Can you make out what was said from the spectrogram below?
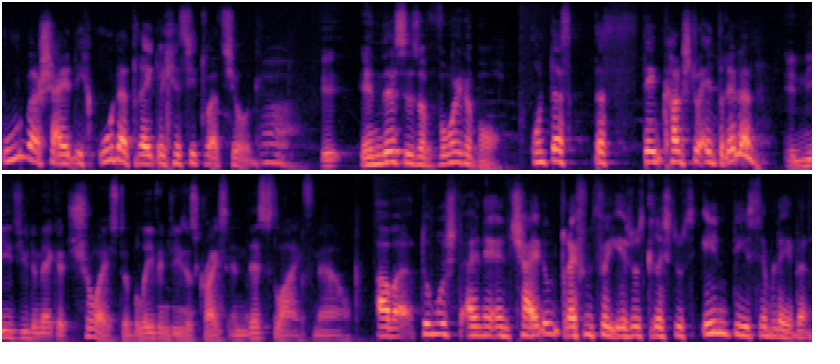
unwahrscheinlich unerträgliche Situation. It, and this is avoidable. Und das, das, dem kannst du entrinnen. It needs you to make a choice to believe in Jesus Christ in this life now. Aber du musst eine Entscheidung treffen für Jesus Christus in diesem Leben.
